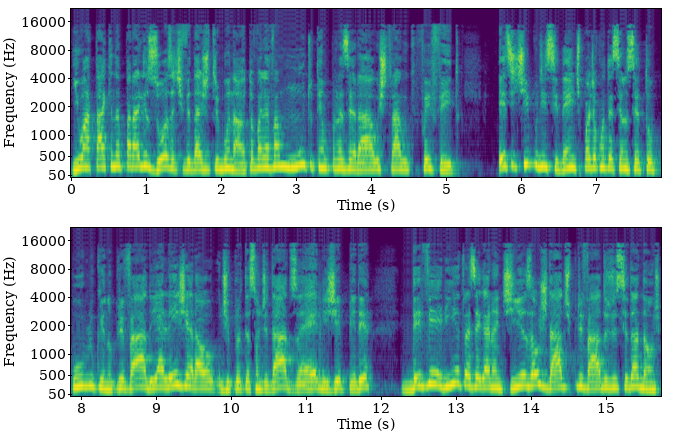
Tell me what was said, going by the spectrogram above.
E o ataque ainda paralisou as atividades do tribunal, então vai levar muito tempo para zerar o estrago que foi feito. Esse tipo de incidente pode acontecer no setor público e no privado, e a Lei Geral de Proteção de Dados, a LGPD, deveria trazer garantias aos dados privados dos cidadãos.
